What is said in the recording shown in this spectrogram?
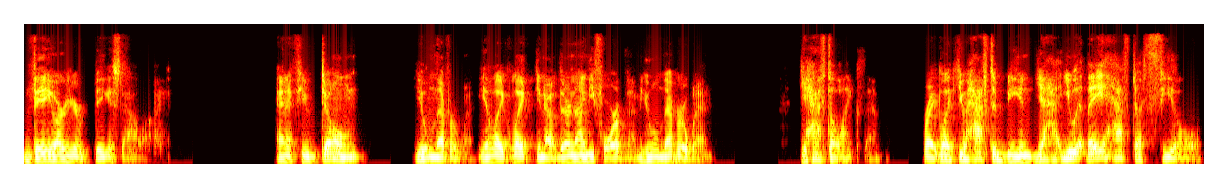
they are your biggest ally. And if you don't, you'll never win. You like like you know, there are 94 of them. You will never win. You have to like them, right? Like you have to be in. Yeah, you they have to feel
